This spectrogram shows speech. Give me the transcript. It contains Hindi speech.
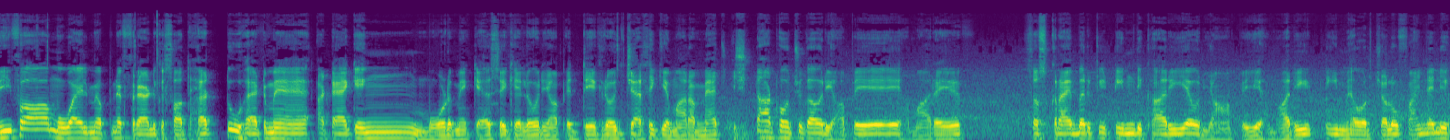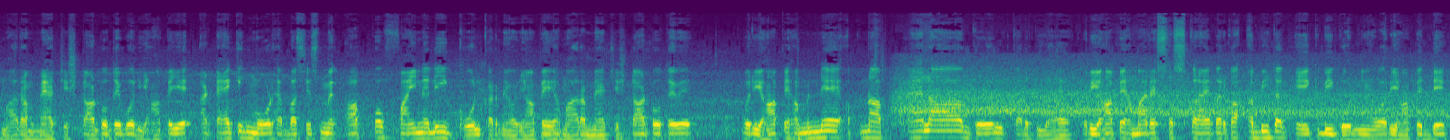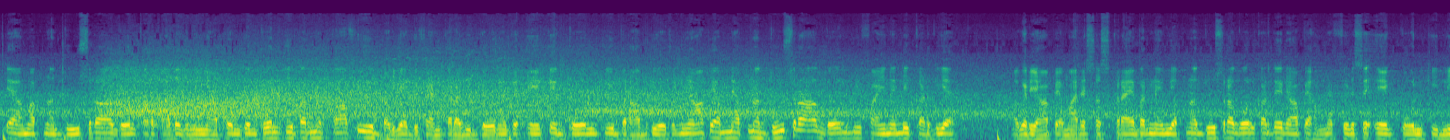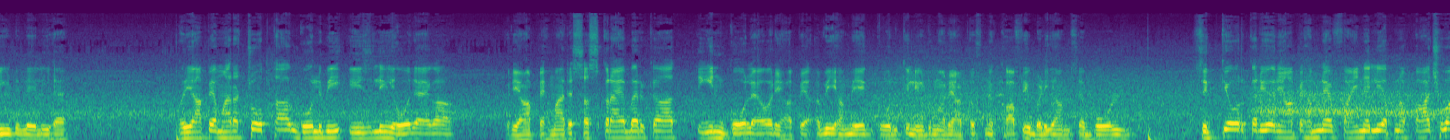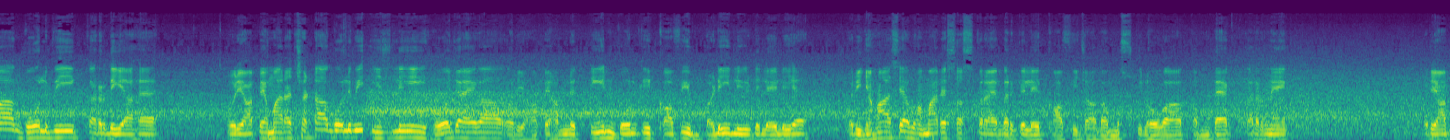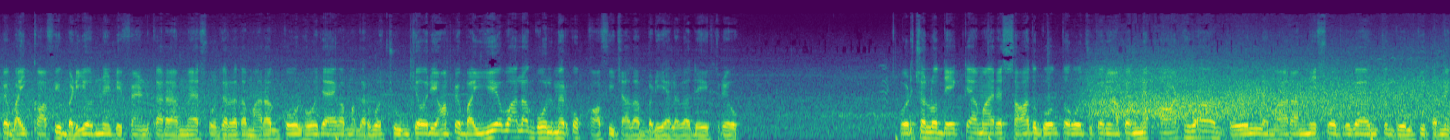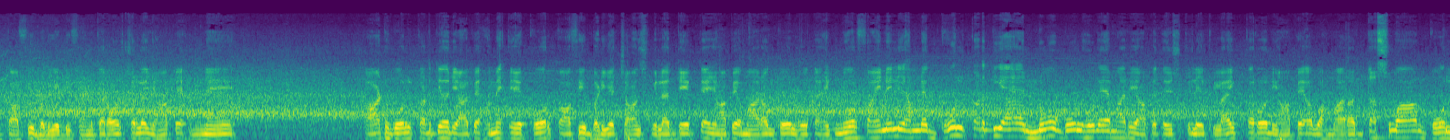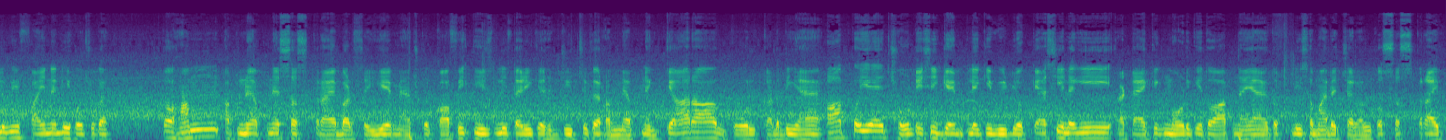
फीफा मोबाइल में अपने फ्रेंड के साथ हेड टू हेड में अटैकिंग मोड में कैसे खेलो और यहाँ पे देख रहे हो जैसे कि हमारा मैच स्टार्ट हो चुका है और यहाँ पे हमारे सब्सक्राइबर की टीम दिखा रही है और यहाँ पे ये हमारी टीम है और चलो फाइनली हमारा मैच स्टार्ट होते हुए और यहाँ पे ये अटैकिंग मोड है। बस इसमें आपको फाइनली गोल करने और यहाँ पे हमारा मैच स्टार्ट होते हुए और यहाँ पे हमने अपना पहला गोल कर दिया है। और यहाँ पे हमारे सब्सक्राइबर का अभी तक एक भी गोल नहीं हुआ और यहाँ पे देखते हैं हम अपना दूसरा गोल कर पाते कि नहीं। यहाँ पे उनके गोल कीपर ने काफ़ी बढ़िया डिफेंड करा अभी दोनों के एक एक गोल की बराबरी हो चुकी यहाँ पे हमने अपना दूसरा गोल भी फाइनली कर दिया अगर यहाँ पर हमारे सब्सक्राइबर ने भी अपना दूसरा गोल कर दिया, यहाँ पर हमने फिर से एक गोल की लीड ले ली है। और यहाँ पर हमारा चौथा गोल भी ईजिली हो जाएगा। और यहाँ पे हमारे सब्सक्राइबर का तीन गोल है और यहाँ पे अभी हम एक गोल की लीड में और यहाँ पे उसने काफ़ी बढ़िया हमसे बोल सिक्योर करी और यहाँ पे हमने फाइनली अपना पाँचवा गोल भी कर दिया है। और यहाँ पे हमारा छठा गोल भी इजली हो जाएगा और यहाँ पे हमने तीन गोल की काफ़ी बड़ी लीड ले ली है। और यहाँ से अब हमारे सब्सक्राइबर के लिए काफ़ी ज़्यादा मुश्किल होगा कम करने और यहाँ पे भाई काफ़ी बढ़िया उन्हें डिफेंड करा। मैं सोच रहा था हमारा गोल हो जाएगा, मगर वो चूक गया और यहाँ पे भाई ये वाला गोल मेरे को काफ़ी ज़्यादा बढ़िया लगा, देख रहे हो। और चलो देखते हैं, हमारे सात गोल तो हो चुके हैं। यहाँ पे हमने आठवा गोल हमारा मिस हो चुका है। उनके गोल कीपर ने काफ़ी बढ़िया डिफेंड करा। और चलो यहाँ पे हमने आठ गोल कर दिए और यहाँ पे हमें एक और काफ़ी बढ़िया चांस मिला। देखते हैं यहाँ पे हमारा गोल होता है कि नहीं और फाइनली हमने गोल कर दिया है। नौ गोल हो गए हमारे यहाँ पे तो इसके लिए एक लाइक करो और यहाँ पे अब हमारा दसवां गोल भी फाइनली हो चुका है। तो हम अपने अपने सब्सक्राइबर से ये मैच को काफ़ी इजीली तरीके से जीत चुके हमने अपने 11 गोल कर दिए हैं। आपको ये छोटी सी गेम प्ले की वीडियो कैसी लगी? अटैकिंग मोड की तो आप नए आए तो प्लीज़ हमारे चैनल को सब्सक्राइब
